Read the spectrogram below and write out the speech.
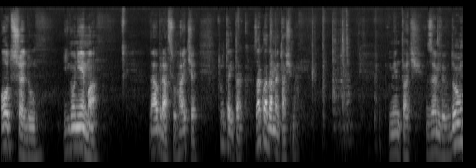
odszedł i go nie ma. Dobra, słuchajcie, tutaj tak, zakładamy taśmę. Pamiętać zęby w dół.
